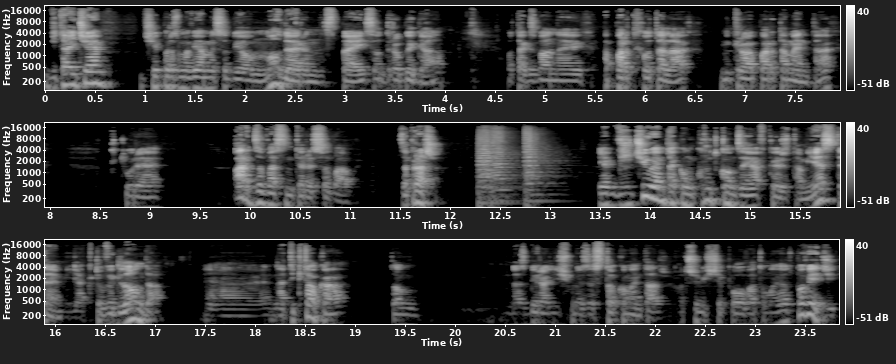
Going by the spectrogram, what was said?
Witajcie. Dzisiaj porozmawiamy sobie o Modern Space od Robyga, o tak zwanych apart hotelach, mikroapartamentach, które bardzo Was interesowały. Zapraszam. Jak wrzuciłem taką krótką zajawkę, że tam jestem jak to wygląda e, na TikToka, to nazbieraliśmy ze 100 komentarzy. Oczywiście połowa to moje odpowiedzi,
